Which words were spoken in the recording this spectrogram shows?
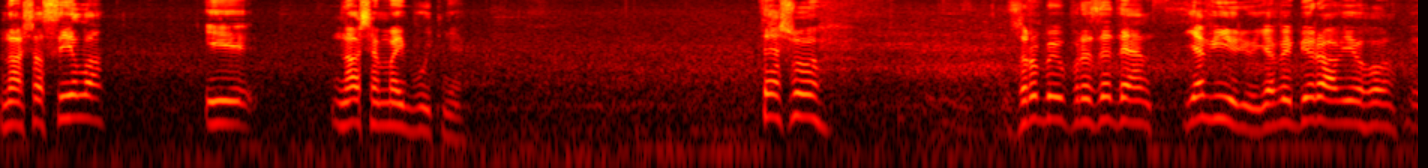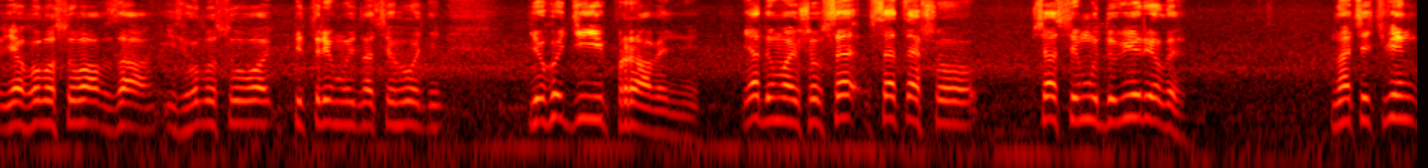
наша сила і наше майбутнє. Те, що зробив президент, я вірю, я вибирав його, я голосував за і голосував, підтримую на сьогодні. Його дії правильні. Я думаю, що все, все те, що зараз йому довірили, значить він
